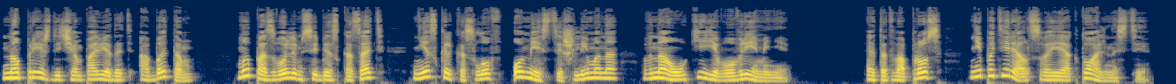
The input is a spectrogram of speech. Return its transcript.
Но прежде чем поведать об этом, мы позволим себе сказать несколько слов о месте Шлимана в науке его времени. Этот вопрос не потерял своей актуальности,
